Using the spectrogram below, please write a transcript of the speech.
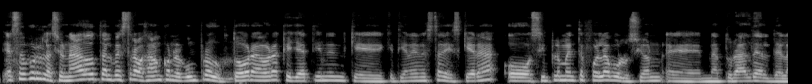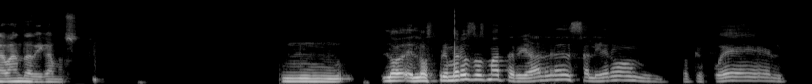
es algo relacionado tal vez trabajaron con algún productor ahora que ya tienen que, que tienen esta disquera o simplemente fue la evolución natural de, de, la banda digamos mm, los primeros dos materiales salieron lo que fue el,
